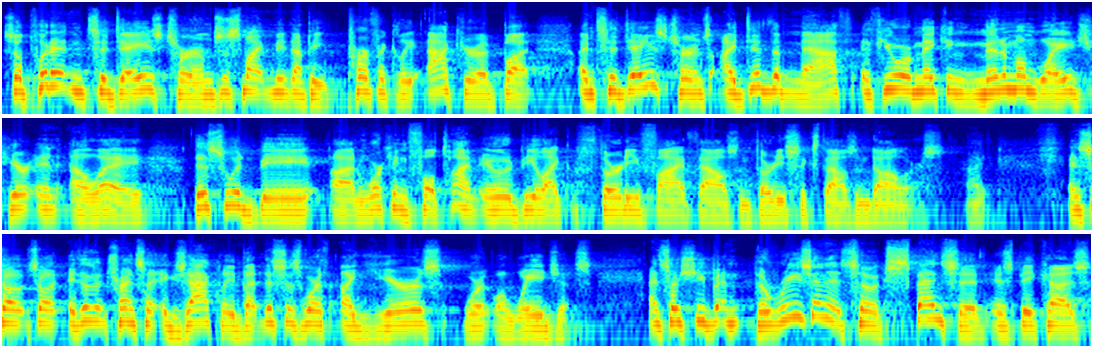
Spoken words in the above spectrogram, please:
So, put it in today's terms, this might not be perfectly accurate, but in today's terms, I did the math. If you were making minimum wage here in LA, this would be, uh, and working full time, it would be like $35,000, $36,000, right? And so, so it doesn't translate exactly, but this is worth a year's worth of wages. And so she, the reason it's so expensive is because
